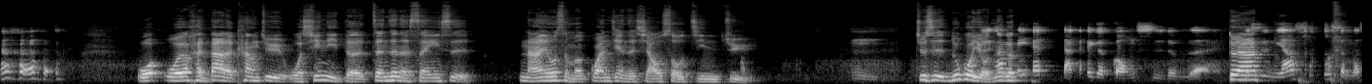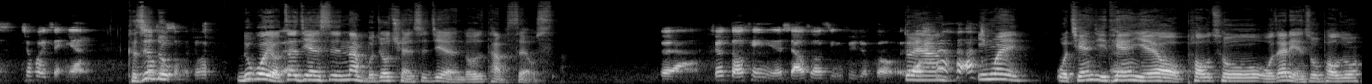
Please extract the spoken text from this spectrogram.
我我有很大的抗拒，我心里的真正的声音是哪有什么关键的销售金句？嗯，就是如果有那个，应该讲大概一个公式，对不对？对啊，就是你要说什么就会怎样。可是如如果有这件事，那不就全世界人都是 top sales？对啊，就都听你的销售金句就够了。对啊，因为我前几天 也有 po 出，我在脸书 po 出，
